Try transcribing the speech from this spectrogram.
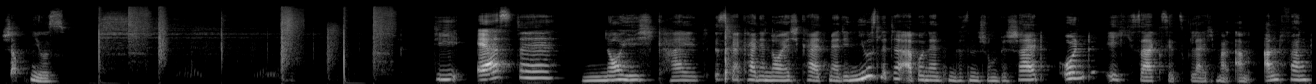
Shop News. Die erste Neuigkeit ist gar keine Neuigkeit mehr. Die Newsletter-Abonnenten wissen schon Bescheid und ich sage es jetzt gleich mal am Anfang.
